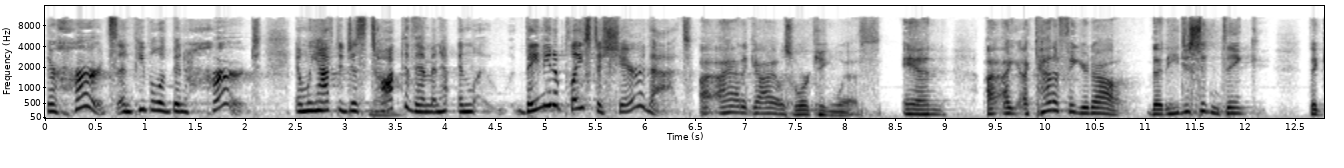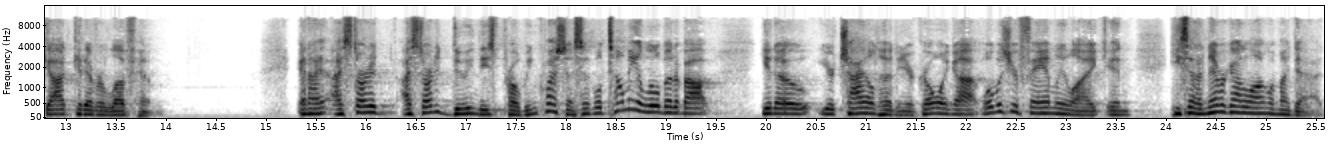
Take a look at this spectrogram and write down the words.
they're hurts and people have been hurt. And we have to just talk to them and, and they need a place to share that. I, I had a guy I was working with and I, I, I kind of figured out that he just didn't think that God could ever love him. And I, I, started, I started doing these probing questions. I said, well, tell me a little bit about, you know, your childhood and your growing up. What was your family like? And he said, I never got along with my dad.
